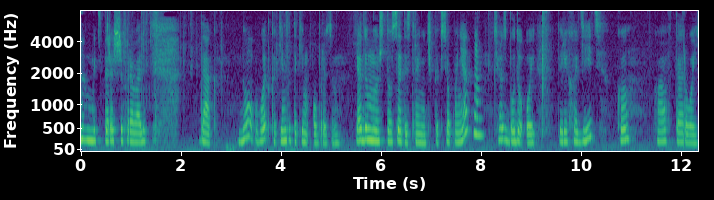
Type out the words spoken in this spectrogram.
Мы тебя расшифровали. Так, ну вот каким-то таким образом. Я думаю, что с этой страничкой все понятно. Сейчас буду, ой, переходить к, ко второй.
